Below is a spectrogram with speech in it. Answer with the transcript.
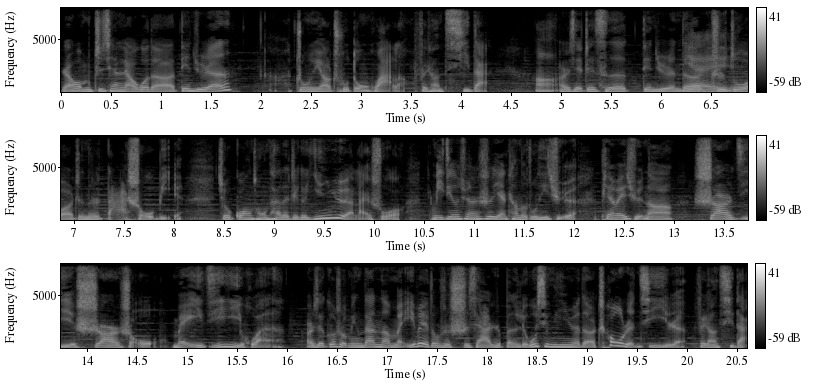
然后我们之前聊过的《电锯人》啊，终于要出动画了，非常期待啊！而且这次《电锯人》的制作真的是大手笔，就光从它的这个音乐来说，米津玄师演唱的主题曲、片尾曲呢，十二集十二首，每一集一换。而且歌手名单呢，每一位都是时下日本流行音乐的超人气艺人，非常期待。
